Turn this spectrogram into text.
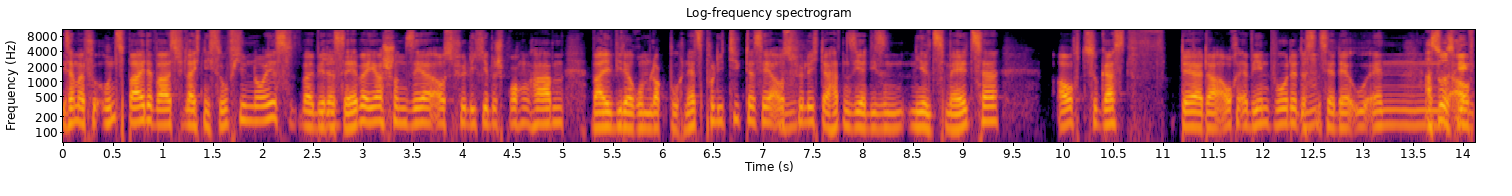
ich sag mal, für uns beide war es vielleicht nicht so viel Neues, weil wir Mhm. das selber ja schon sehr ausführlich hier besprochen haben, weil wiederum Logbuch Netzpolitik das sehr Mhm. ausführlich, da hatten sie ja diesen Nils Melzer auch zu Gast, der da auch erwähnt wurde, das Mhm. ist ja der UN Ach so, es ging,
